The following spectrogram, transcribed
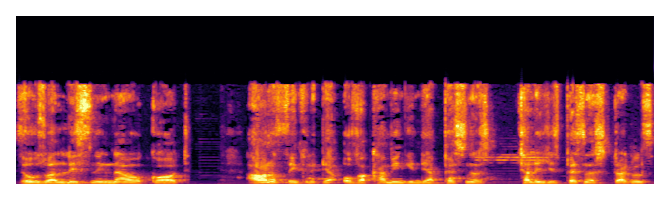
those who are listening now, oh God. I want to thank you that they are overcoming in their personal challenges, personal struggles,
